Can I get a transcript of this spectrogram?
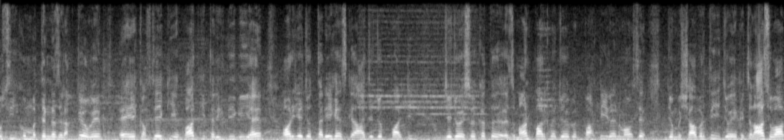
उसी को मद्दनज़र रखते हुए एक हफ़्ते की बाद की तारीख दी गई है। और ये जो तारीख है, इसके आज जो पार्टी ये जो इस वक्त जमान पार्क में जो पार्टी रहनुमाओं से जो मशावरती जो एक इजलास हुआ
